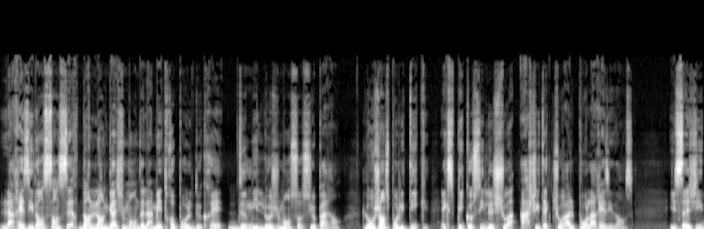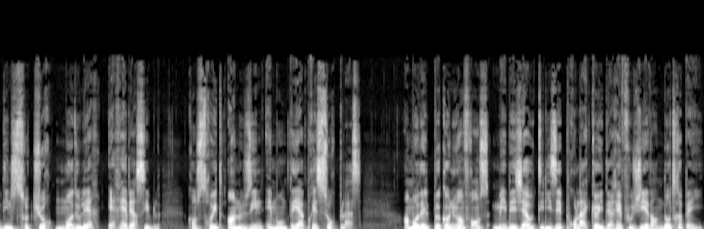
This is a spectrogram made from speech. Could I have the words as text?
La résidence s'insère dans l'engagement de la métropole de créer 2000 logements sociaux par an. L'urgence politique explique aussi le choix architectural pour la résidence. Il s'agit d'une structure modulaire et réversible, construite en usine et montée après sur place. Un modèle peu connu en France, mais déjà utilisé pour l'accueil des réfugiés dans d'autres pays.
